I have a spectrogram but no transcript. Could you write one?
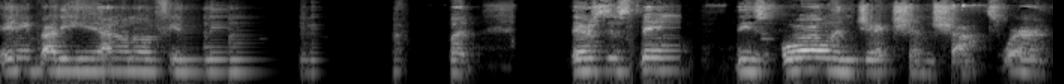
Anybody, I don't know if you know, but there's this thing, these oil injection shots where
